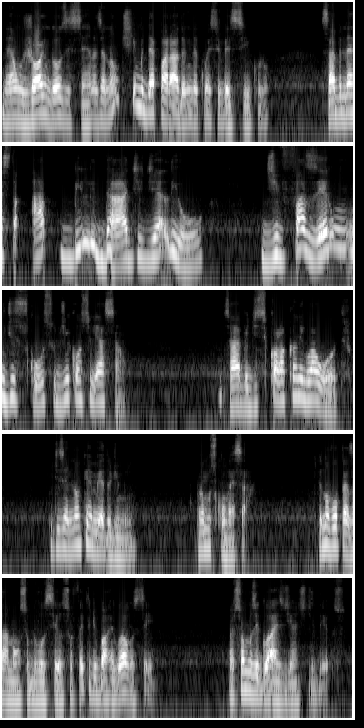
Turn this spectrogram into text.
né, um Jó em 12 cenas. Eu não tinha me deparado ainda com esse versículo. Sabe, nesta habilidade de Eliú de fazer um, um discurso de conciliação. Sabe, de se colocando igual ao outro. E dizendo, não tenha medo de mim. Vamos conversar. Eu não vou pesar a mão sobre você, eu sou feito de barro igual a você. Nós somos iguais diante de Deus.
